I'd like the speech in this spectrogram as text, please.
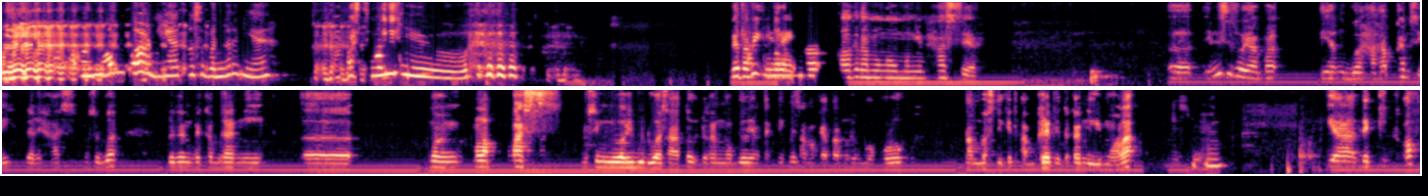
Ngompor dia tuh sebenarnya. Apa sih? You. Nggak, tapi kalau kita mau ngomongin khas ya, eh, ini sesuai apa yang gue harapkan sih dari khas. Maksud gue dengan mereka berani meng- melepas musim 2021 dengan mobil yang tekniknya sama kayak tahun 2020 tambah sedikit upgrade itu kan di Imola Mm. ya the kick off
